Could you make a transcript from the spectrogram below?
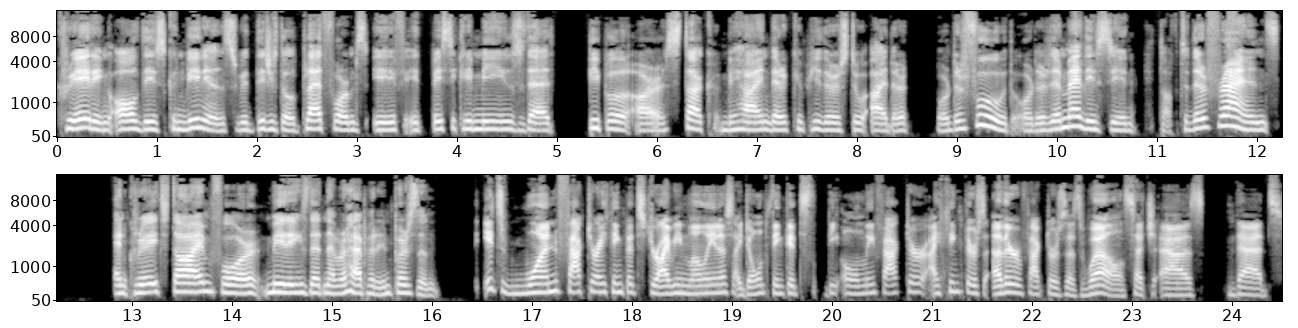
creating all this convenience with digital platforms if it basically means that people are stuck behind their computers to either order food, order their medicine, talk to their friends, and create time for meetings that never happen in person. It's one factor I think that's driving loneliness. I don't think it's the only factor. I think there's other factors as well, such as that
